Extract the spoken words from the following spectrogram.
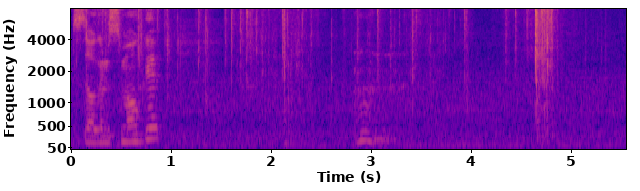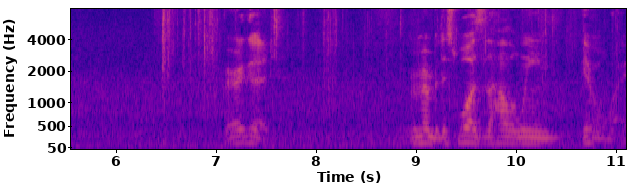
Still gonna smoke it. Mm. Very good. Remember, this was the Halloween giveaway.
